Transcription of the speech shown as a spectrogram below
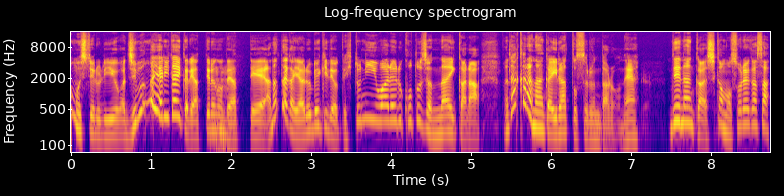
ォームしてる理由は自分がやりたいからやってるのであって、あなたがやるべきだよって人に言われることじゃないから、まあだからなんかイラッとするんだろうね。でなんかしかもそれがさ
